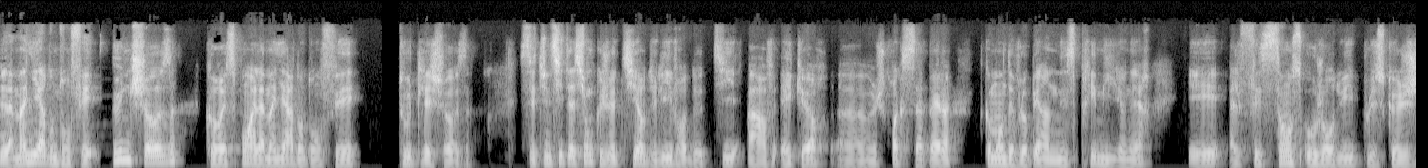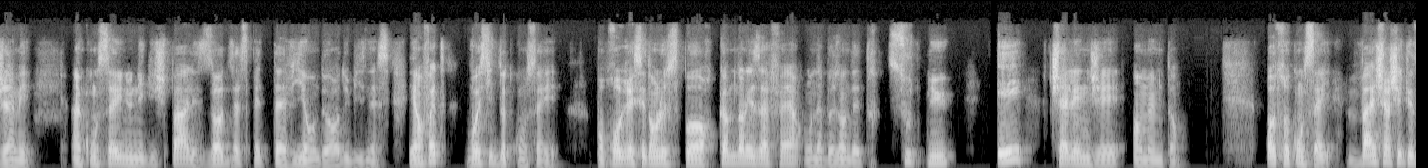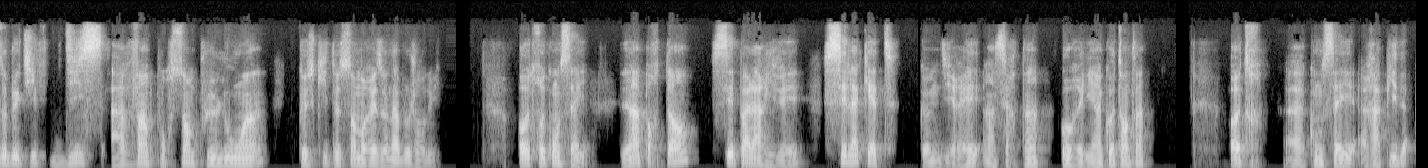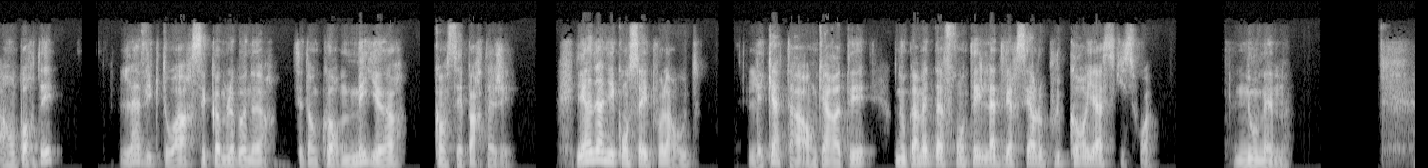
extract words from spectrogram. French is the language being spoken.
La manière dont on fait une chose correspond à la manière dont on fait toutes les choses. C'est une citation que je tire du livre de T. Harv Eker. Euh, je crois que ça s'appelle Comment développer un esprit millionnaire et elle fait sens aujourd'hui plus que jamais. Un conseil ne néglige pas les autres aspects de ta vie en dehors du business. Et en fait, voici d'autres conseils. Pour progresser dans le sport comme dans les affaires, on a besoin d'être soutenu et challengé en même temps. Autre conseil, va chercher tes objectifs 10 à 20% plus loin que ce qui te semble raisonnable aujourd'hui. Autre conseil, l'important, c'est pas l'arrivée, c'est la quête, comme dirait un certain Aurélien Cotentin. Autre euh, conseil rapide à emporter, la victoire, c'est comme le bonheur, c'est encore meilleur quand c'est partagé. Et un dernier conseil pour la route, les katas en karaté nous permettent d'affronter l'adversaire le plus coriace qui soit, nous-mêmes.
